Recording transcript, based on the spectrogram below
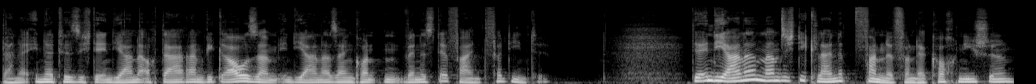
Dann erinnerte sich der Indianer auch daran, wie grausam Indianer sein konnten, wenn es der Feind verdiente. Der Indianer nahm sich die kleine Pfanne von der Kochnische,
